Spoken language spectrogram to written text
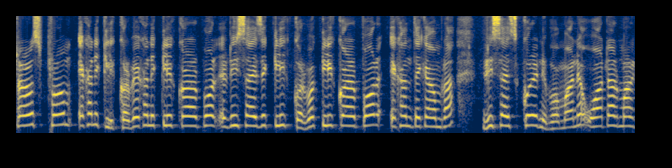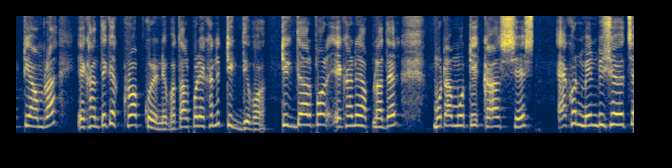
ট্রান্সফর্ম এখানে ক্লিক করবে। এখানে ক্লিক করার পর রিসাইজে ক্লিক করব। ক্লিক করার পর এখান থেকে আমরা রিসাইজ করে নেব। মানে ওয়াটার মার্কটি আমরা এখান থেকে ক্রপ করে নেব। তারপর এখানে টিক দেব। টিক দেওয়ার পর এখানে আপনাদের মোটামুটি কাজ শেষ। এখন মেন বিষয় হচ্ছে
